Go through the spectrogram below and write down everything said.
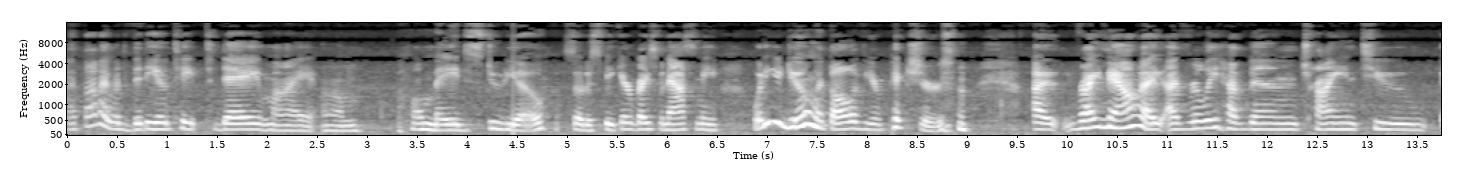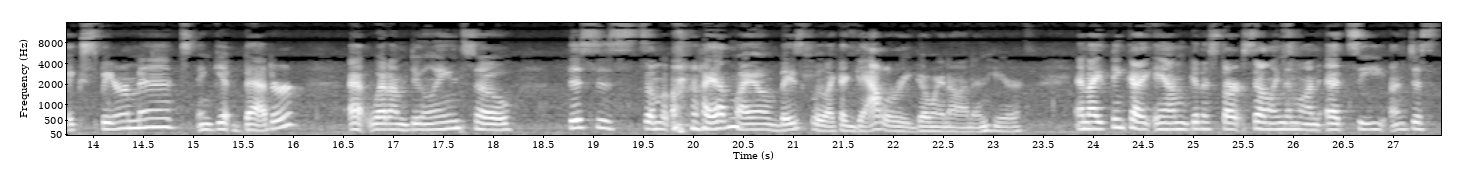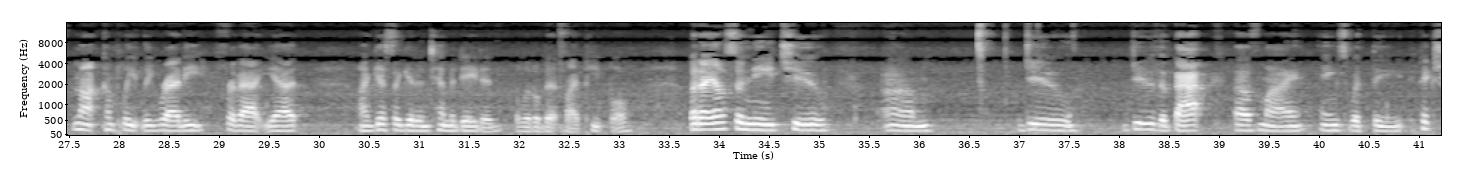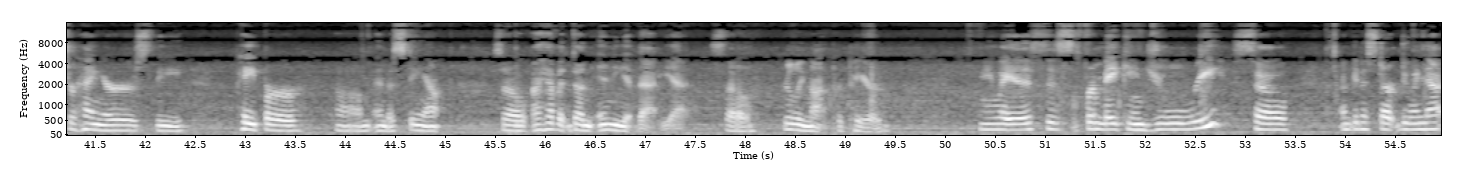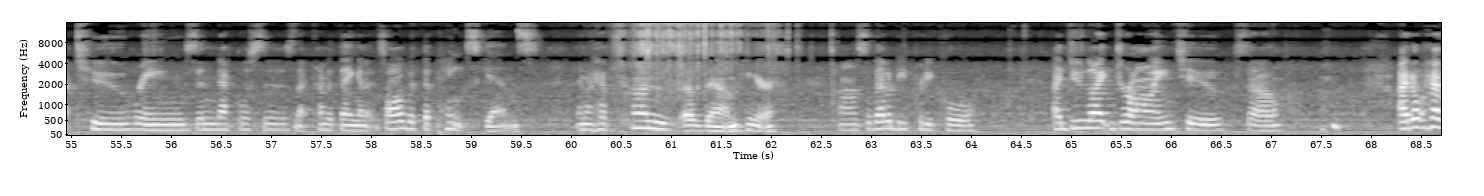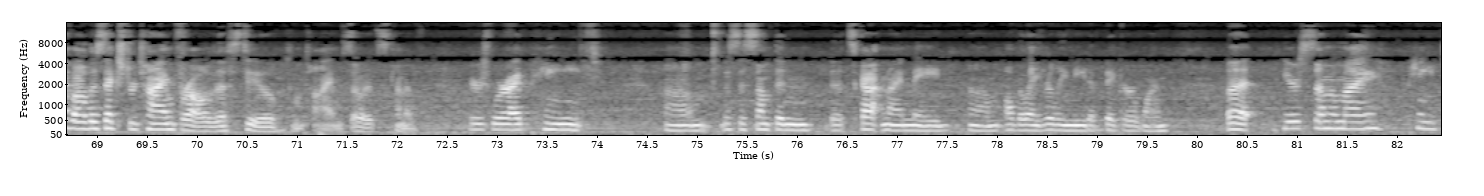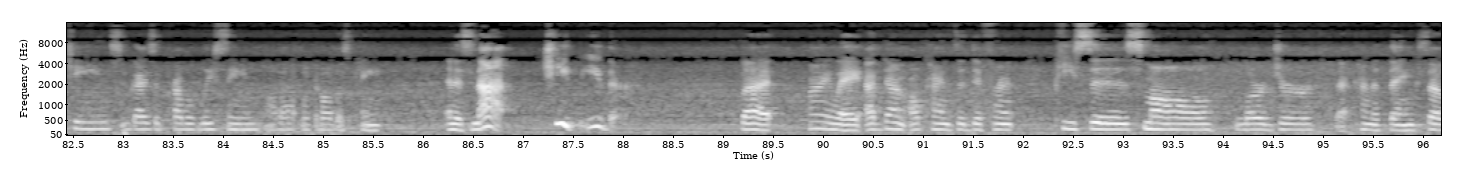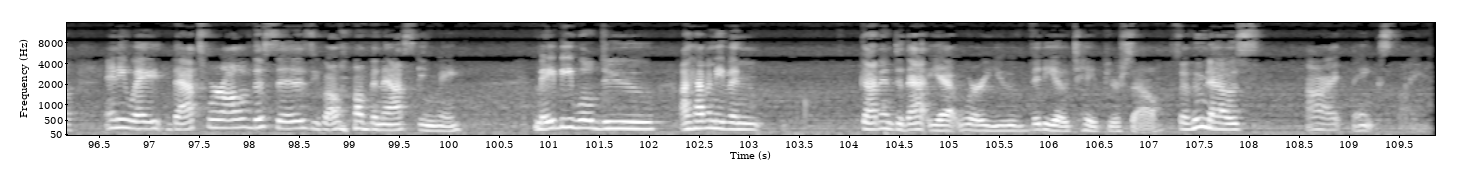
I thought I would videotape today my um, homemade studio, so to speak. Everybody's been asking me, what are you doing with all of your pictures? I, right now, I, I really have been trying to experiment and get better at what I'm doing. So this is some, I have my own, basically like a gallery going on in here. And I think I am going to start selling them on Etsy. I'm just not completely ready for that yet. I guess I get intimidated a little bit by people. But I also need to um, do, do the back of my things with the picture hangers, the paper, um, and a stamp. So I haven't done any of that yet. So really not prepared. Anyway, this is for making jewelry. So I'm gonna start doing that too, rings and necklaces and that kind of thing. And it's all with the paint skins. And I have tons of them here. Uh, so that'll be pretty cool. I do like drawing too, so I don't have all this extra time for all of this too sometimes. So it's kind of, here's where I paint. Um, this is something that Scott and I made, um, although I really need a bigger one. But here's some of my paintings. You guys have probably seen all that. Look at all this paint. And it's not cheap either. But anyway, I've done all kinds of different pieces, small, larger, that kind of thing. So anyway, that's where all of this is. You've all been asking me. Maybe we'll do, I haven't even got into that yet where you videotape yourself. So who knows? All right, thanks. Bye.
